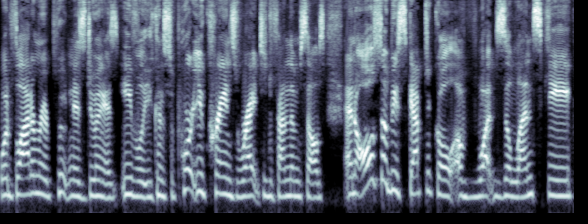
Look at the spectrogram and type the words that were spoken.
what Vladimir Putin is doing as evil. You can support Ukraine's right to defend themselves and also be skeptical of what Zelensky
